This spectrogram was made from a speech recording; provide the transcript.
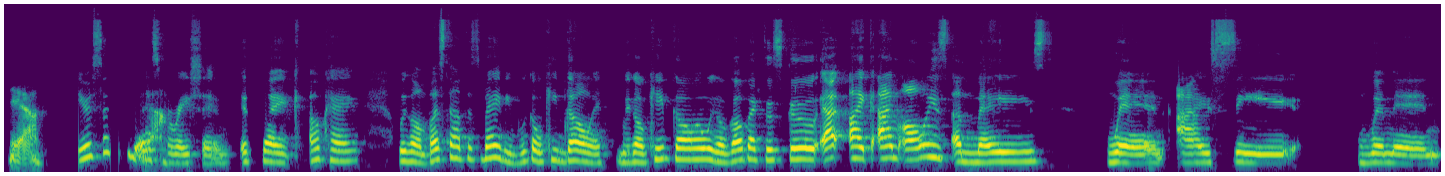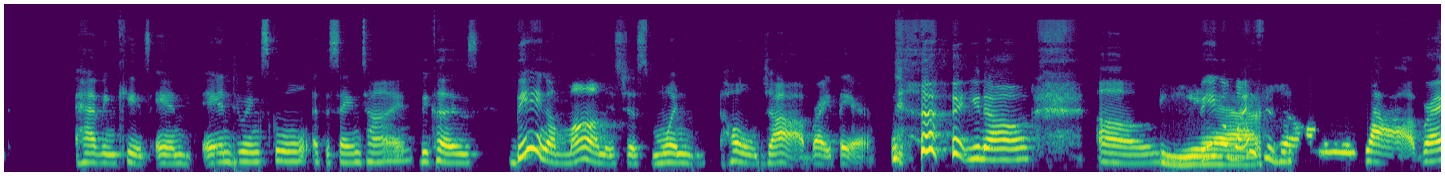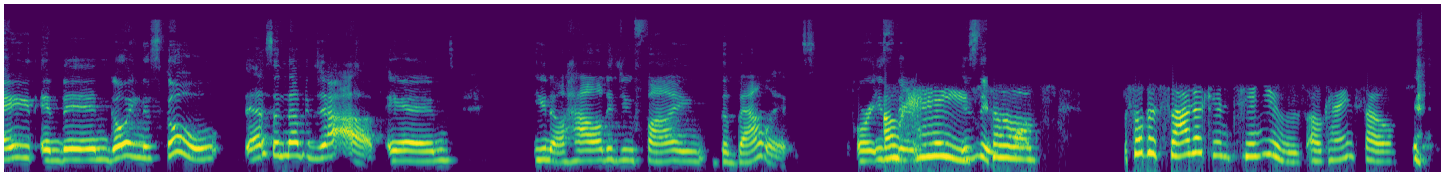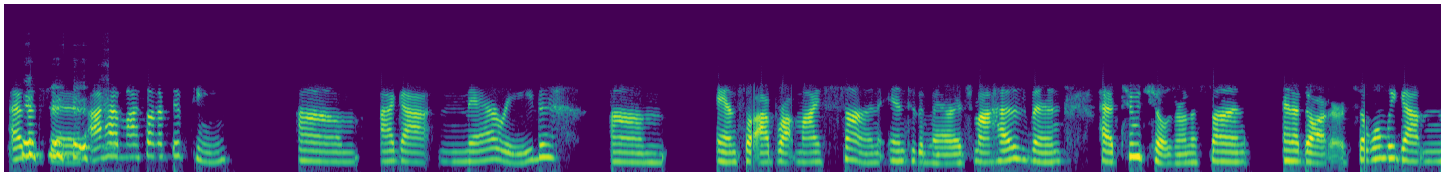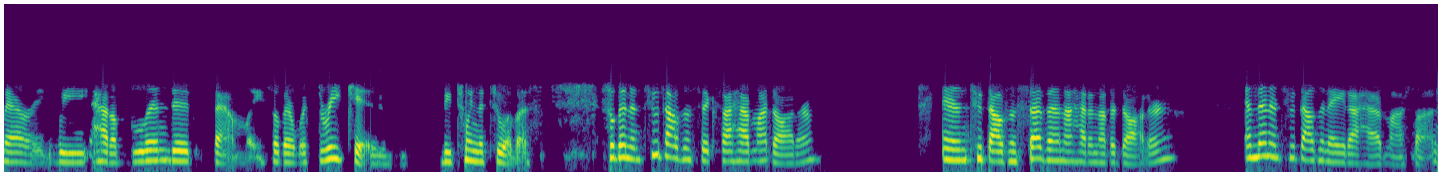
yeah. You're such an inspiration. It's like, okay, we're gonna bust out this baby. We're gonna keep going. We're gonna keep going. We're gonna go back to school. I, like I'm always amazed when I see women having kids and and doing school at the same time because being a mom is just one whole job right there. you know, um, yeah. being a wife is a whole job, right? And then going to school, that's another job. And, you know, how did you find the balance? Or is okay, there, is there so so the saga continues, okay? So as I said, I had my son at 15. Um, I got married um, and so I brought my son into the marriage. My husband had two children, a son and a daughter. So when we got married, we had a blended family. So there were three kids between the two of us. So then in 2006, I had my daughter. In 2007, I had another daughter. And then in 2008, I had my son.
